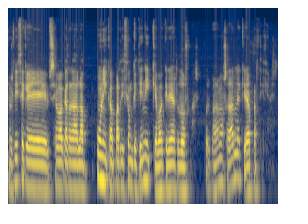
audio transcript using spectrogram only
Nos dice que se va a cargar la única partición que tiene y que va a crear dos más. Pues vamos a darle a crear particiones.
